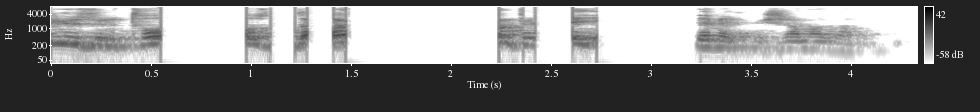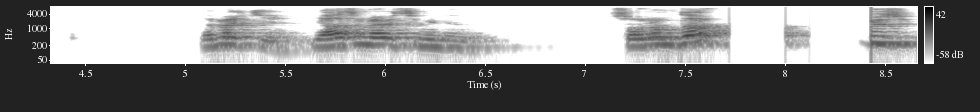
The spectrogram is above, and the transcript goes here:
yüzünü tozdan demekmiş Ramazan. Demek ki yaz mevsiminin sonunda güz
